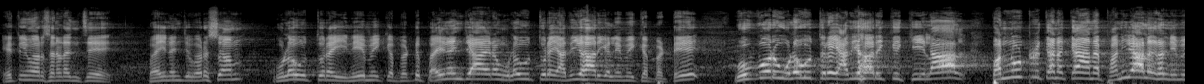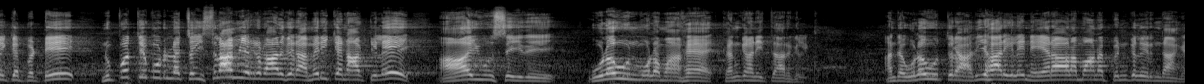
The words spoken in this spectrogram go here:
எத்தனை வருஷம் நடந்துச்சு? பதினஞ்சு வருஷம். உளவுத்துறை நியமிக்கப்பட்டு பதினஞ்சாயிரம் உளவுத்துறை அதிகாரிகள் நியமிக்கப்பட்டு ஒவ்வொரு உளவுத்துறை அதிகாரிக்கு கீழால் பன்னூற்று கணக்கான பணியாளர்கள் நியமிக்கப்பட்டு முப்பத்தி மூணு லட்சம் இஸ்லாமியர்கள் வாழ்கிற அமெரிக்க நாட்டிலே ஆய்வு செய்து உளவின் மூலமாக கண்காணித்தார்கள். அந்த உளவுத்துறை அதிகாரிகளே ஏராளமான பெண்கள் இருந்தாங்க.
